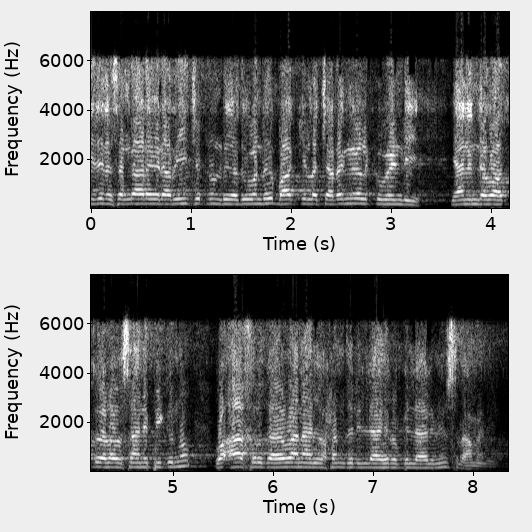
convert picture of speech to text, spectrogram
ഇതിനെ സംഘാടകർ അറിയിച്ചിട്ടുണ്ട്. അതുകൊണ്ട് ബാക്കിയുള്ള ചടങ്ങുകൾക്ക് വേണ്ടി ഞാൻ എന്റെ വാക്കുകൾ അവസാനിപ്പിക്കുന്നു. അലഹമുല്ലാഹി റബിൻ അസ്ലാമലൈക്കും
